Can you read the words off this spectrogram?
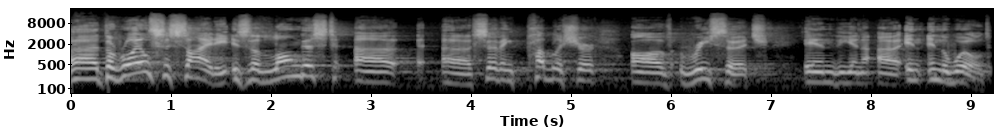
Uh, the Royal Society is the longest uh, uh, serving publisher of research in the, uh, in, in the world.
